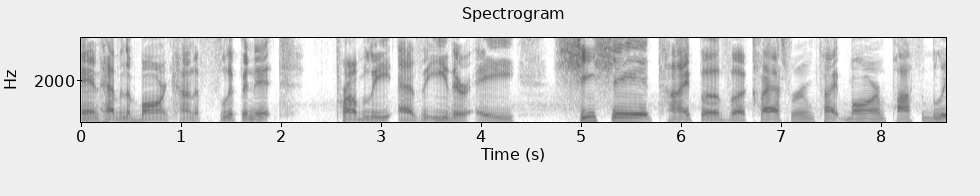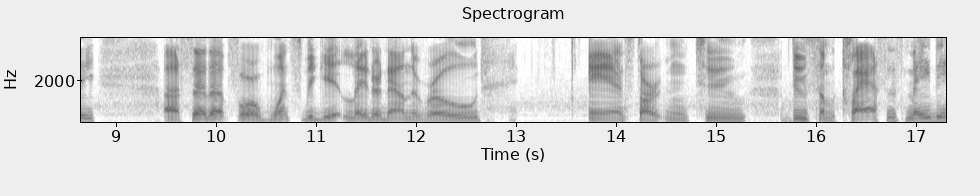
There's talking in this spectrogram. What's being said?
and having the barn kind of flipping it, probably as either a she shed type of uh, classroom type barn, possibly uh, set up for once we get later down the road and starting to do some classes maybe?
